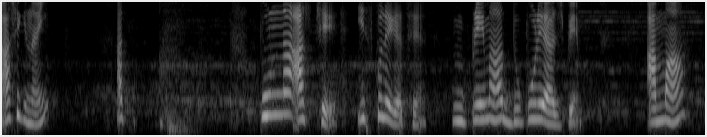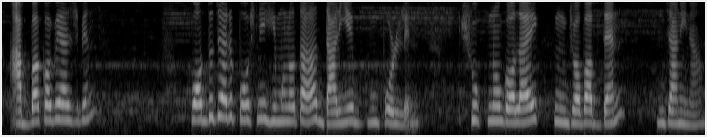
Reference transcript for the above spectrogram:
আসে কি নাই? আ- পূর্ণা আসছে, স্কুলে গেছে। প্রেমা দুপুরে আসবে। আম্মা, আব্বা কবে আসবেন? পদ্মজার প্রশ্নে হেমলতা দাঁড়িয়ে পড়লেন। শুকনো গলায় জবাব দেন, জানি না।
